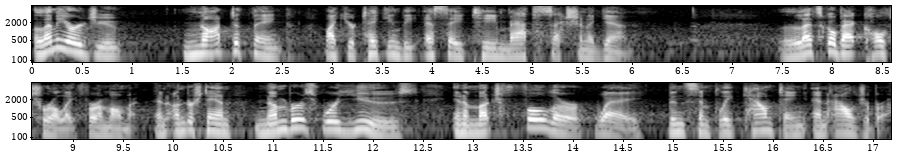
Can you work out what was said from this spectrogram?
Let me urge you not to think like you're taking the SAT math section again. Let's go back culturally for a moment and understand numbers were used in a much fuller way than simply counting and algebra.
